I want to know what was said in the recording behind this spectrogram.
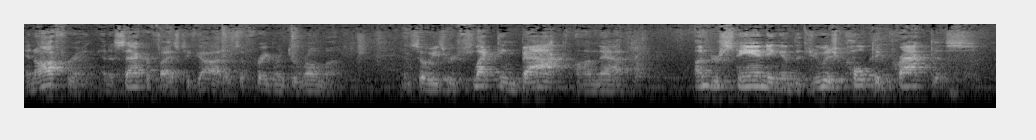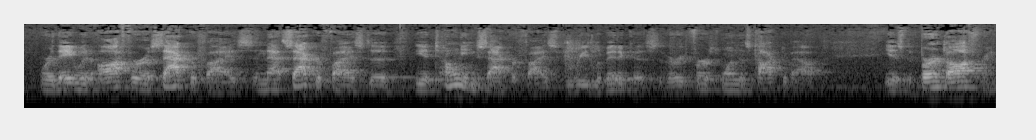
an offering and a sacrifice to God as a fragrant aroma. And so he's reflecting back on that understanding of the Jewish cultic practice where they would offer a sacrifice, and that sacrifice, the, the atoning sacrifice, if you read Leviticus, the very first one that's talked about, is the burnt offering,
